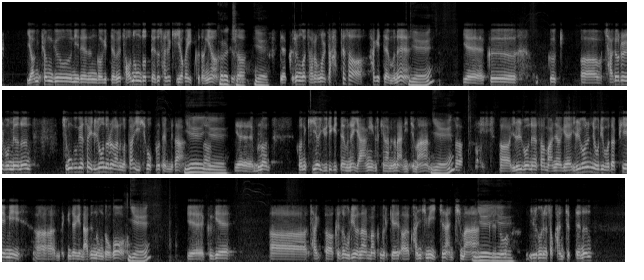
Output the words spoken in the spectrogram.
연평균이라는 거기 때문에 저농도 때도 사실 기여가 있거든요. 그렇죠. 그래서 예. 예, 그런 거 저런 걸 다 합해서 하기 때문에 예, 예, 그, 그, 어, 자료를 보면은 중국에서 일본으로 가는 것도 한 25% 됩니다. 예, 예. 예, 물론 그건 기여율이기 때문에 양이 그렇게 가는 건 아니지만 예. 그래서 어 일본에서 만약에 일본은 우리보다 PM이 어 굉장히 낮은 농도고 예. 예, 그게 어, 자, 어, 그래서 우리나라만큼 그렇게 어, 관심이 있지는 않지만 예, 그래도 예. 일본에서 관측되는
